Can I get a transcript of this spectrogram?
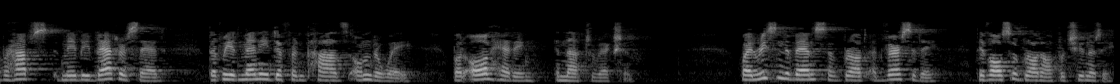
perhaps it may be better said that we had many different paths underway, but all heading in that direction. While recent events have brought adversity, they've also brought opportunity.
